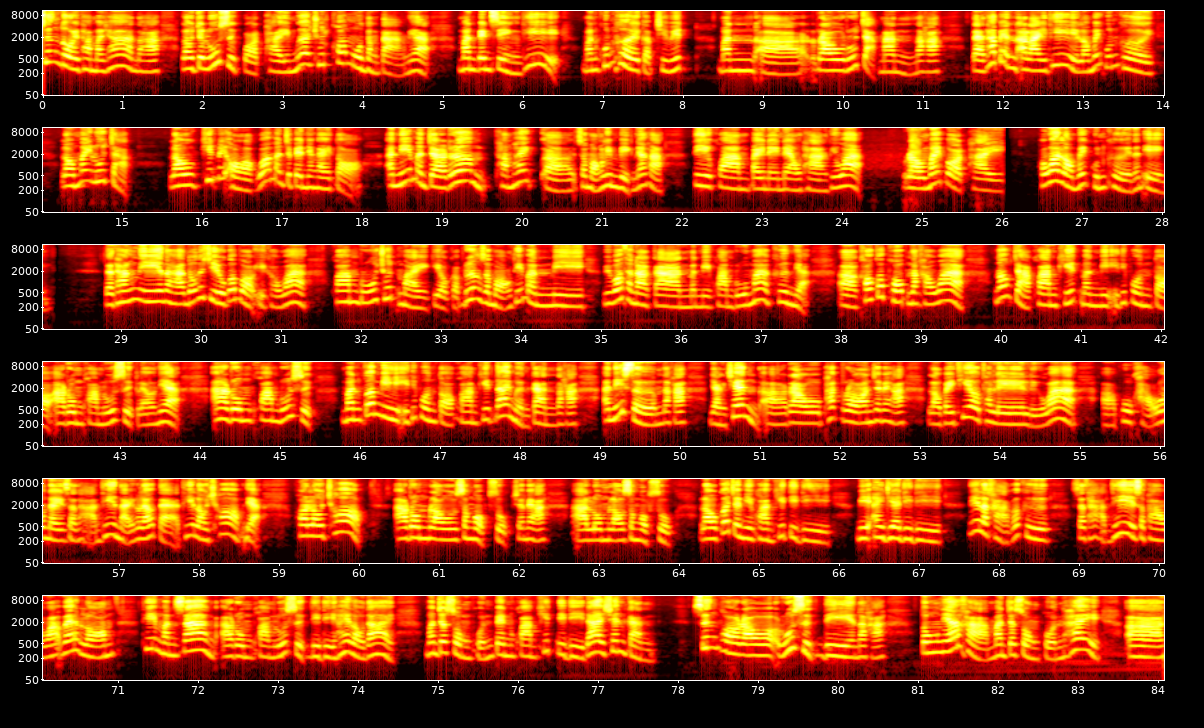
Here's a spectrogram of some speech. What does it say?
ซึ่งโดยธรรมชาตินะคะ เราจะรู้สึกปลอดภัยเมื่อชุดข้อมูลต่างๆ เนี่ย มันเป็นสิ่งที่มันคุ้นเคยกับชีวิต มันเรารู้จักมันนะคะ แต่ถ้าเป็นอะไรที่เราไม่คุ้นเคย เราไม่รู้จัก เราคิดไม่ออกว่ามันจะเป็นยังไงต่อ อันนี้มันจะเริ่มทำให้สมองลิมบิกเนี่ยค่ะ ตีความไปในแนวทางที่ว่า เราไม่ปลอดภัย เพราะว่าเราไม่คุ้นเคยนั่นเอง แต่ทั้งนี้นะคะดรจิวก็บอกอีกค่ะว่า ความรู้ชุดใหม่เกี่ยวกับเรื่องสมองที่มันมีวิวัฒนาการมันมีความรู้มากขึ้นเนี่ยเขาก็พบนะคะว่านอกจากความคิดมันมีอิทธิพลต่ออารมณ์ความรู้สึกแล้วเนี่ยอารมณ์ความรู้สึกมันก็มีอิทธิพลต่อความคิดได้เหมือนกันนะคะ อันนี้เสริมนะคะ อย่างเช่นเราพักร้อนใช่ไหมคะ เราไปเที่ยวทะเลหรือว่า ภูเขาในสถานที่ไหนก็แล้วแต่ที่เราชอบเนี่ยพอเราชอบอารมณ์เราสงบสุขใช่ไหมคะอารมณ์เราสงบสุข เราก็จะมีความคิดดีๆ มีไอเดียดีๆ นี่แหละค่ะก็คือสถานที่สภาวะแวดล้อมที่มันสร้างอารมณ์ความรู้สึกดีๆ ให้เราได้ มันจะส่งผลเป็นความคิดดีๆ ได้เช่นกัน ซึ่งพอเรารู้สึกดีนะคะ ตรงเนี้ยค่ะมันจะส่งผลให้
